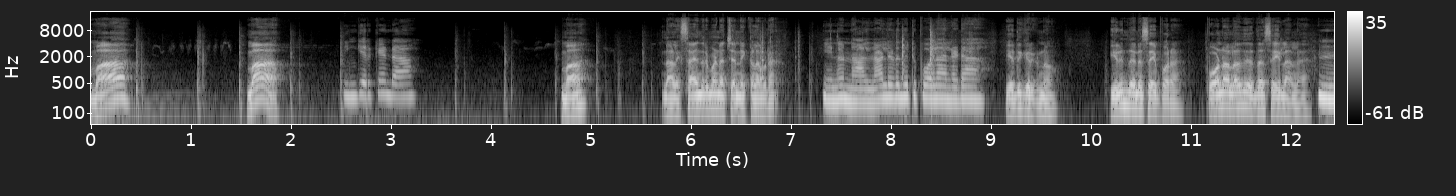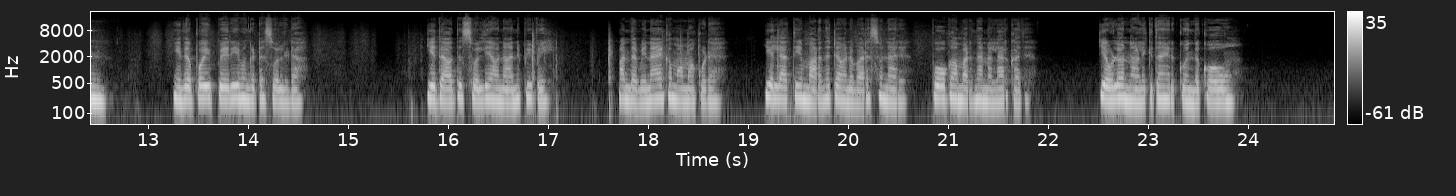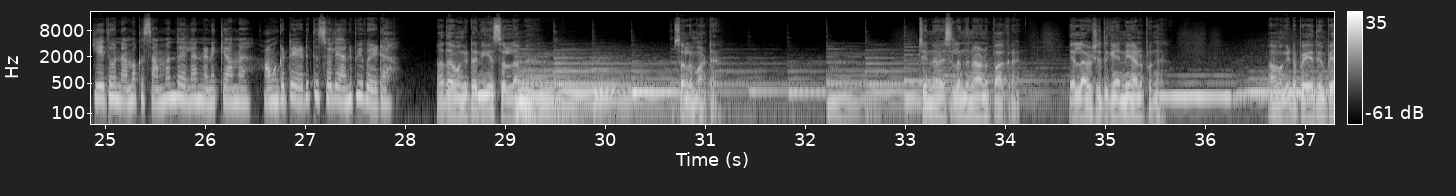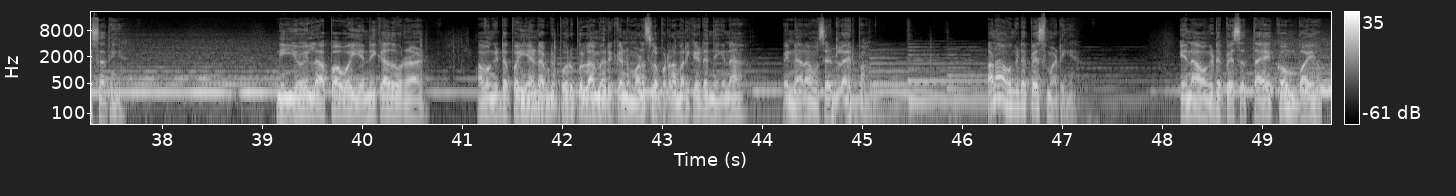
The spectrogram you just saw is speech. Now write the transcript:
மா. மா. இங்க இருக்கேன்டா. மா நாளைக்கு சாயந்தரமே நான் சென்னை கிளம்புறேன். இன்னும் நாலு நாள் இருந்துட்டு போலாம்லடா எதுக்கு இருக்கணும்? இருந்து என்ன செய்ய போறேன் போனாலாவது எதாவது செய்யலாம்ல. ம். இதை போய் பெரியவங்கிட்ட சொல்லுடா. ஏதாவது சொல்லி அவனை அனுப்பி வை. அந்த விநாயக மாமா கூட எல்லாத்தையும் மறந்துட்டு அவனை வர சொன்னாரு. போகாம இருந்தா நல்லா இருக்காது. எவ்வளோ நாளைக்கு தான் இருக்கும் இந்த கோவம். ஏதோ நமக்கு சம்மந்தம் இல்லைன்னு நினைக்காம அவங்ககிட்ட எடுத்து சொல்லி அனுப்பி வைடா. அது அவங்ககிட்ட நீயே சொல்லாம. சொல்ல மாட்டேன். சின்ன வயசுலேருந்து நானும் பார்க்குறேன் எல்லா விஷயத்துக்கும் என்னையும் அனுப்புங்க. அவங்ககிட்ட போய் எதுவும் பேசாதீங்க. நீயோ இல்லை அப்பாவோ என்னைக்காவது ஒரு நாள் அவங்ககிட்ட போய் ஏன்டா அப்படி பொறுப்பு இல்லாமல் இருக்குன்னு மனசில் படுற மாதிரி கேட்டிருந்தீங்கன்னா இந்நேரம் அவன் செட்டில் ஆயிருப்பான். ஆனால் அவங்ககிட்ட பேச மாட்டீங்க. ஏன்னா அவங்ககிட்ட பேச தயக்கம் பயம்.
